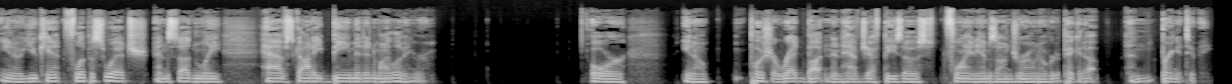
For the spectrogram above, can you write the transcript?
you know, you can't flip a switch and suddenly have Scotty beam it into my living room. Or, you know, push a red button and have Jeff Bezos fly an Amazon drone over to pick it up and bring it to me.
